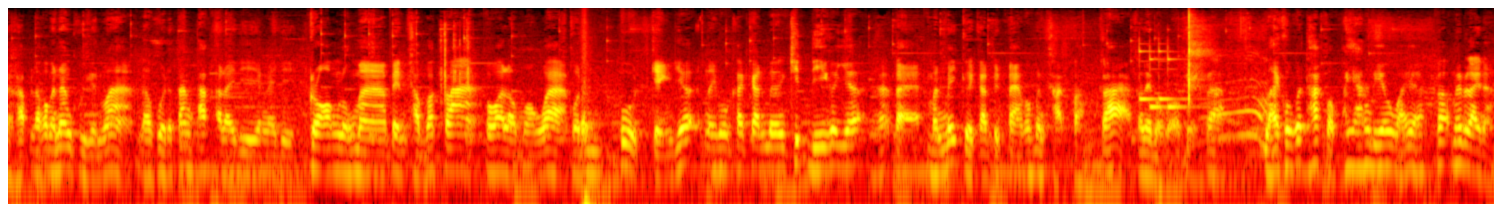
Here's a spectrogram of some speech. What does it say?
นะครับแล้วก็มานั่งคุยกันว่าเราควรจะตั้งพักอะไรดียังไงดี กรองลงมาเป็นคำว่ากล้า เพราะว่าเรามองว่าคนพูดเก่งเยอะในวงการการการเมืองคิดดีก็เยอะนะฮะแต่มันไม่เกิดการเปลี่ยนแปลงเพราะมันขาดความกล้าก็เลยบอกว่าโอเคกล้าหลายคนก็ทักบอกพยางค์เดียวไหวเหรอก็ไม่เป็นไรนะ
